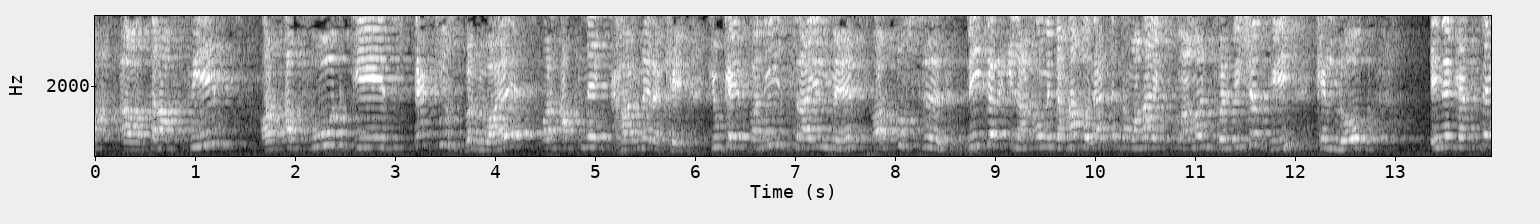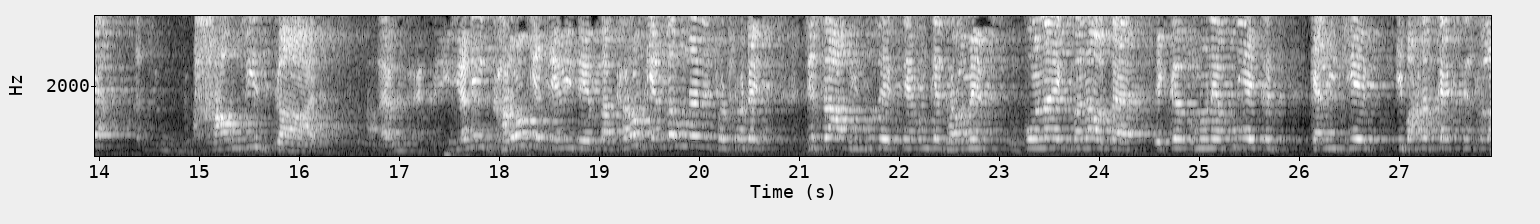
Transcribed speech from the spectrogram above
وہ اور افود کی سٹیچوز بنوائے اور اپنے گھر میں رکھے۔ کیونکہ بنی اسرائیل میں اور اس دیگر علاقوں میں جہاں وہ رہتے تھے، وہاں ایک کامن ٹریڈیشن تھی کہ لوگ انہیں کہتے تھے ہاؤسز گاڈ یعنی گھروں کے دیوی دیوتا، گھروں کے اندر انہوں نے چھوٹے چھوٹے، جس طرح آپ ہندو دیکھتے ہیں، ان کے گھروں میں کونا ایک بنا ہوتا ہے۔ ایک انہوں نے اپنی ایک کہہ لیجیے، عبادت کا ایک سلسلہ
